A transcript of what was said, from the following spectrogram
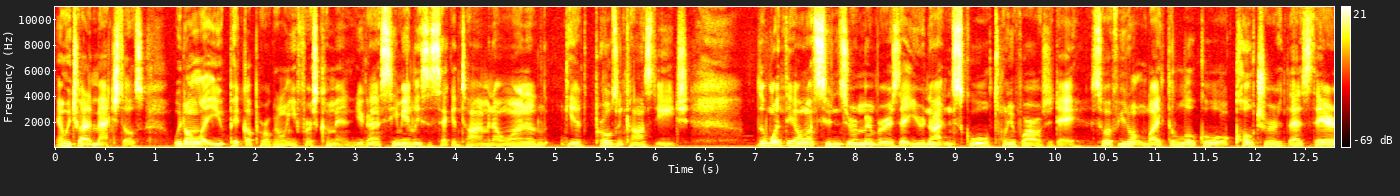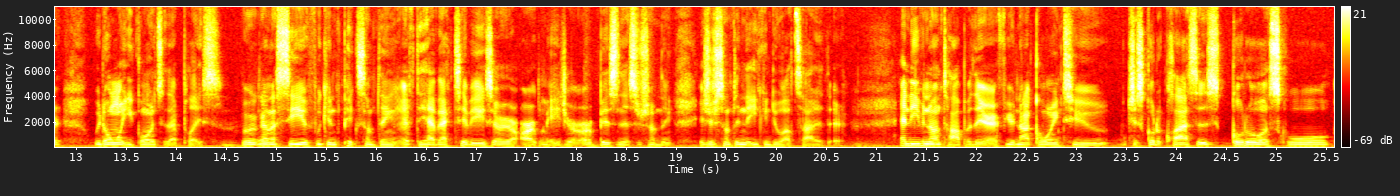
and we try to match those. We don't let you pick a program when you first come in. You're to see me at least a second time, and I want to give pros and cons to each the one thing I want students to remember is that you're not in school 24 hours a day. So if you don't like the local culture that's there, we don't want you going to that place. Mm-hmm. We're gonna see if we can pick something if they have activities or your art major or business or something. Is there something that you can do outside of there? Mm-hmm. And even on top of there, if you're not going to just go to classes, go to a school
